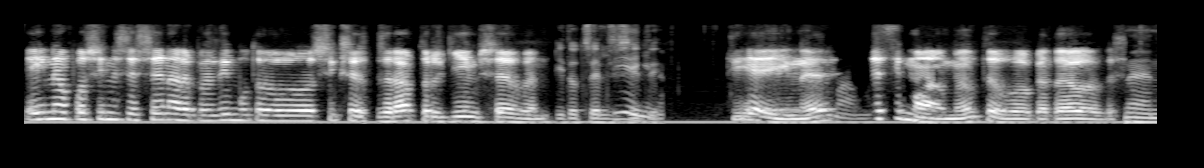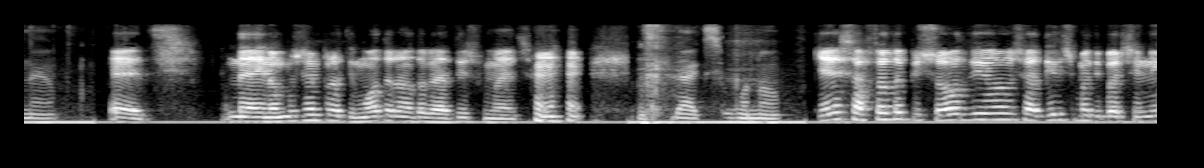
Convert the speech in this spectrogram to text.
ε, είναι, όπως είναι σε σένα ρε παιδί μου το Sixers Raptors Game 7. Ή το Chelsea City. Τι έγινε, δεν θυμάμαι, ούτε εγώ κατάλαβες. Ναι, ναι. Έτσι. Ναι, νομίζω είναι προτιμότερο να το κρατήσουμε έτσι. Εντάξει, συμφωνώ. Και σε αυτό το επεισόδιο, σε αντίθεση με την περσινή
